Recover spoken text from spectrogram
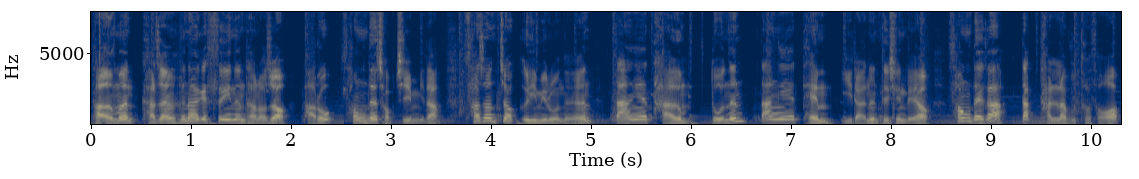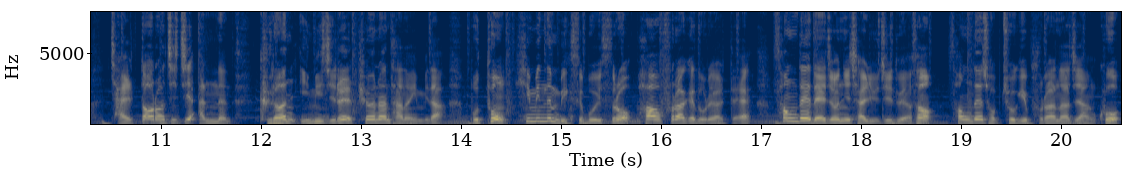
다음은 가장 흔하게 쓰이는 단어죠. 바로 성대 접지입니다. 사전적 의미로는 땅의 닿음 또는 땅의 댐이라는 뜻인데요. 성대가 딱 달라붙어서 잘 떨어지지 않는 그런 이미지를 표현한 단어입니다. 보통 힘있는 믹스 보이스로 파워풀하게 노래할 때 성대 내전이 잘 유지되어서 성대 접촉이 불안하지 않고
